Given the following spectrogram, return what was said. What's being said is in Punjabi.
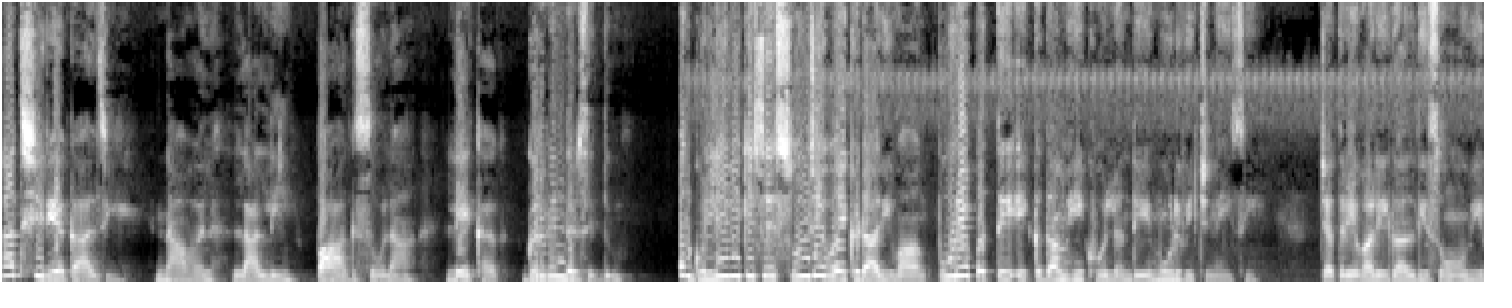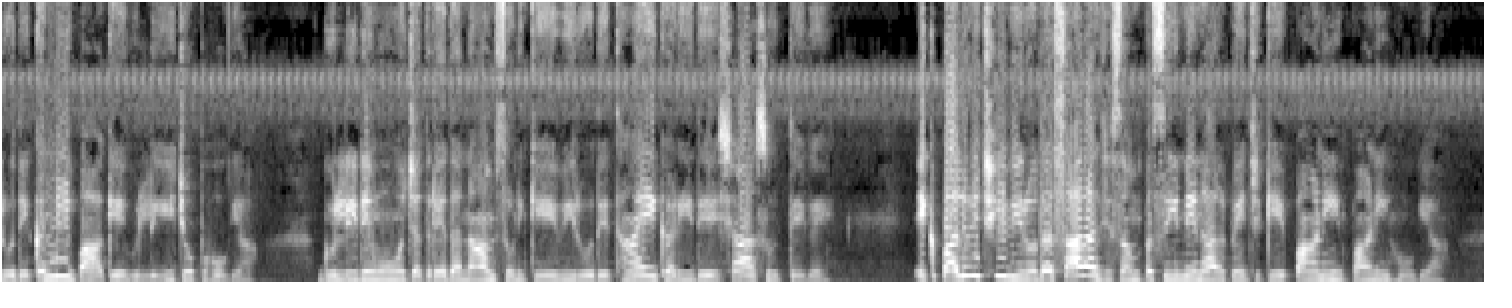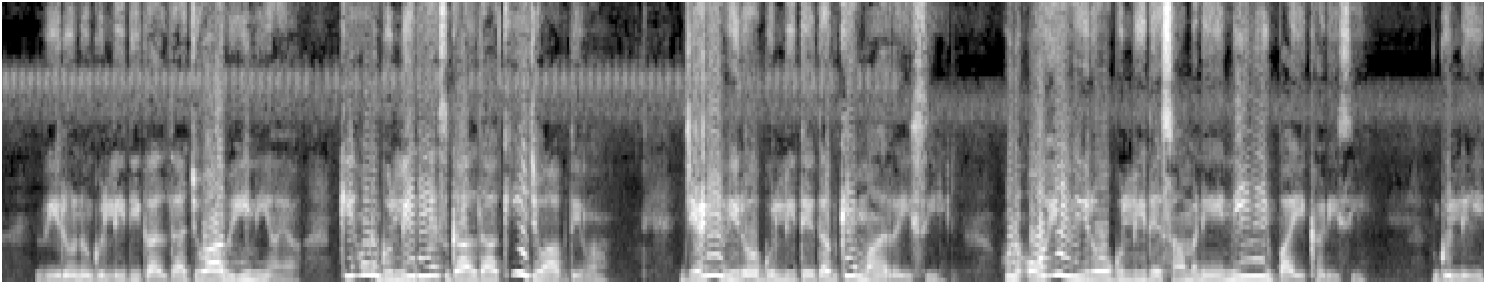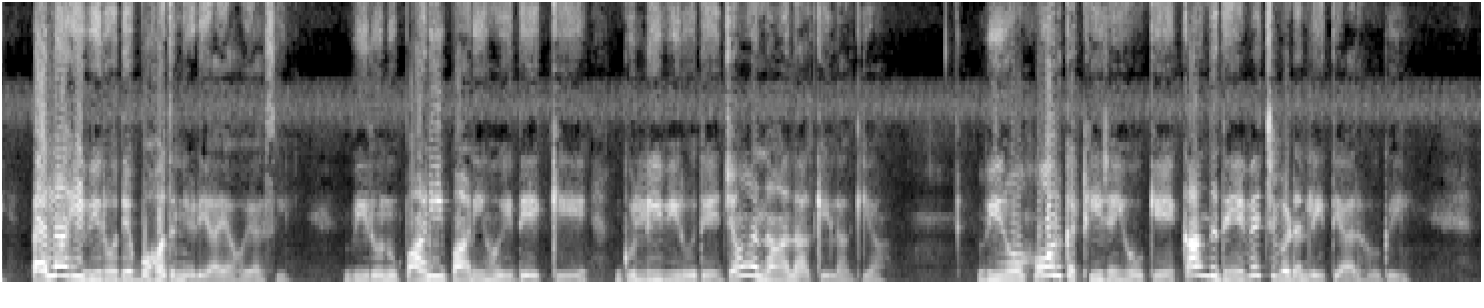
ਸਤਿ ਸ਼੍ਰੀ ਅਕਾਲ ਜੀ। ਨਾਵਲ, ਲਾਲੀ, ਭਾਗ 16 ਲੇਖਕ ਗੁਰਵਿੰਦਰ ਸਿੱਧੂ। ਪਰ ਗੁੱਲੀ ਵੀ ਕਿਸੇ ਸੁਲਝੇ ਹੋਏ ਖਿਡਾਰੀ ਵਾਂਗ ਪੂਰੇ ਪੱਤੇ ਇੱਕਦਮ ਹੀ ਖੋਲਣ ਦੇ ਮੂਡ ਵਿੱਚ ਨਹੀਂ ਸੀ। ਚਤਰੇ ਵਾਲੀ ਗੱਲ ਦੀ ਸੌਂ ਵੀਰੋ ਦੇ ਕੰਨੀ ਪਾ ਕੇ ਗੁੱਲੀ ਚੁੱਪ ਹੋ ਗਿਆ। ਗੁੱਲੀ ਦੇ ਮੂੰਹੋਂ ਚਤਰੇ ਦਾ ਨਾਮ ਸੁਣ ਕੇ ਵੀਰੋ ਦੇ ਥਾਂ ਖੜੀ ਦੇ ਸ਼ਾਹ ਸੂਤੇ ਗਏ। ਇੱਕ ਪਲ ਵਿੱਚ ਹੀ ਵੀਰੋ ਦਾ ਸਾਰਾ ਜਿਸਮ ਪਸੀਨੇ ਨਾਲ ਭਿੱਜ ਕੇ ਪਾਣੀ ਪਾਣੀ ਹੋ ਗਿਆ। ਵੀਰੋ ਨੂੰ ਗੁੱਲੀ ਦੀ ਗੱਲ ਦਾ ਜਵਾਬ ਹੀ ਨਹੀਂ ਆਇਆ। ਕਿ ਹੁਣ ਗੁੱਲੀ ਦੀ ਇਸ ਗੱਲ ਦਾ ਕੀ ਜਵਾਬ ਦੇਵਾਂ? ਜਿਹੜੀ ਵੀਰੋ ਗੁੱਲੀ ਤੇ ਦਬਕੇ ਮਾਰ ਰਹੀ ਸੀ, ਹੁਣ ਉਹੀ ਵੀਰੋ ਗੁੱਲੀ ਦੇ ਸਾਹਮਣੇ ਨੀਵੀਂ ਪਾਈ ਖੜੀ ਸੀ। ਗੁੱਲੀ ਪਹਿਲਾਂ ਹੀ ਵੀਰੋ ਦੇ ਬਹੁਤ ਨੇੜੇ ਆਇਆ ਹੋਇਆ ਸੀ। ਵੀਰੋ ਨੂੰ ਪਾਣੀ ਪਾਣੀ ਹੋਈ ਦੇਖ ਕੇ ਗੁੱਲੀ ਵੀਰੋ ਦੇ ਜਮਾਂ ਨਾਲ ਆ ਕੇ ਲੱਗ ਗਿਆ। ਵੀਰੋ ਹੋਰ ਇਕੱਠੀ ਜਿਹੀ ਹੋ ਕੇ ਕੰਧ ਦੇ ਵਿੱਚ ਵੜਨ ਲਈ ਤਿਆਰ ਹੋ ਗਈ।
